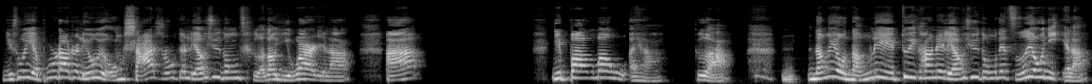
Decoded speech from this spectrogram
你说也不知道这刘勇啥时候跟梁旭东扯到一块儿去了啊？你帮帮我呀，哥，能有能力对抗这梁旭东的只有你了。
